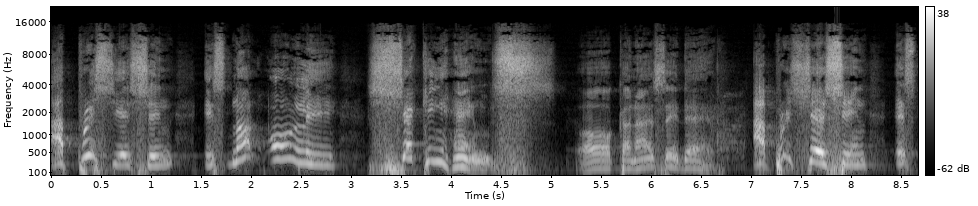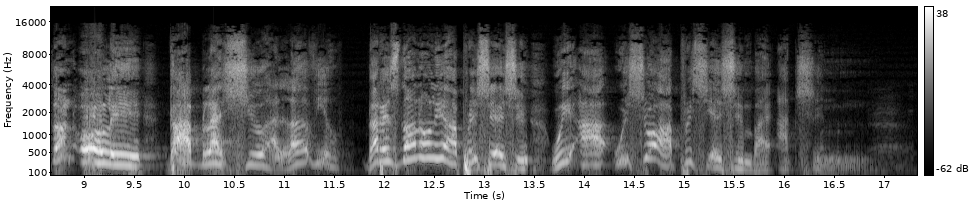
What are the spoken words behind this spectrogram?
appreciation is not only shaking hands. Oh, can I say that? Appreciation is not only God bless you, I love you. That is not only appreciation. We are we show appreciation by action.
